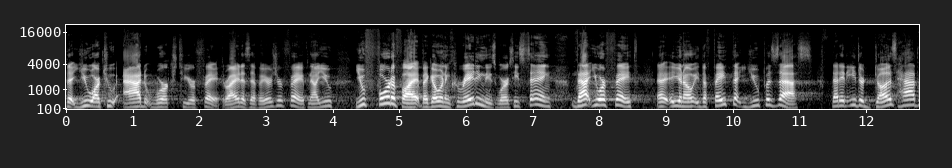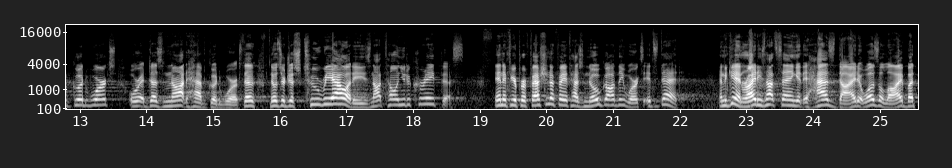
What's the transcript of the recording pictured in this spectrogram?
that you are to add works to your faith, right? As if here's your faith. Now, you, you fortify it by going and creating these works. He's saying that your faith, uh, you know, the faith that you possess, that it either does have good works or it does not have good works. Those are just two realities, not telling you to create this. And if your profession of faith has no godly works, it's dead. And again, right, he's not saying it has died, it was alive, but,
